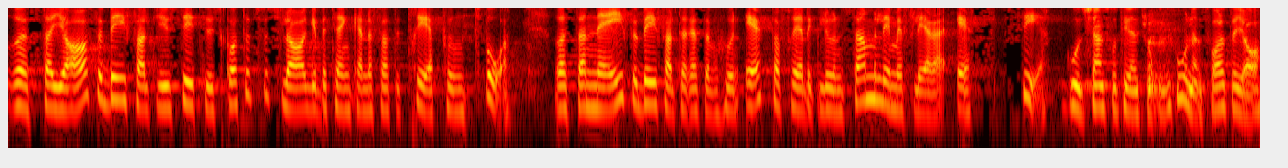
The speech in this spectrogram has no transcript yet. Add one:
Röstar ja för bifall till justitieutskottets förslag i betänkande 43.2. Röstar nej för bifall till reservation 1 av Fredrik Lundh Sammeli med flera, SC. Godkänns voteringspropositionen? Svaret är ja.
